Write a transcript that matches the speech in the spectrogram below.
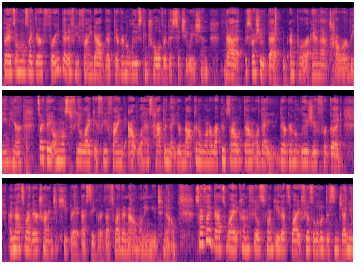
But it's almost like they're afraid that if you find out that they're going to lose control over this situation, that, especially with that Emperor and that Tower being here, it's like they almost feel like if you find out what has happened, that you're not going to want to reconcile with them or that they're going to lose you for good. And that's why they're trying to keep it a secret. That's why they're not wanting you to know. So I feel like that's why it kind of feels funky. That's why it feels a little disingenuous,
